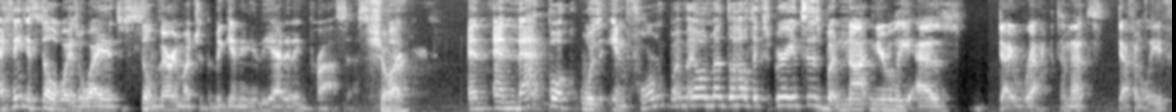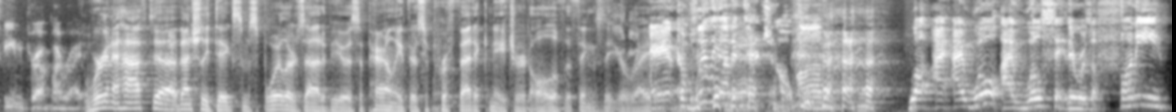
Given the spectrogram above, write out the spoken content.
I think it's still a ways away. It's still very much at the beginning of the editing process. Sure. But, and and that book was informed by my own mental health experiences, but not nearly mm-hmm. as direct. And that's definitely a theme throughout my writing. We're gonna have to eventually dig some spoilers out of you, as apparently there's a prophetic nature to all of the things that you're writing. And completely unintentional. Um, well, I, I will. I will say there was a funny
